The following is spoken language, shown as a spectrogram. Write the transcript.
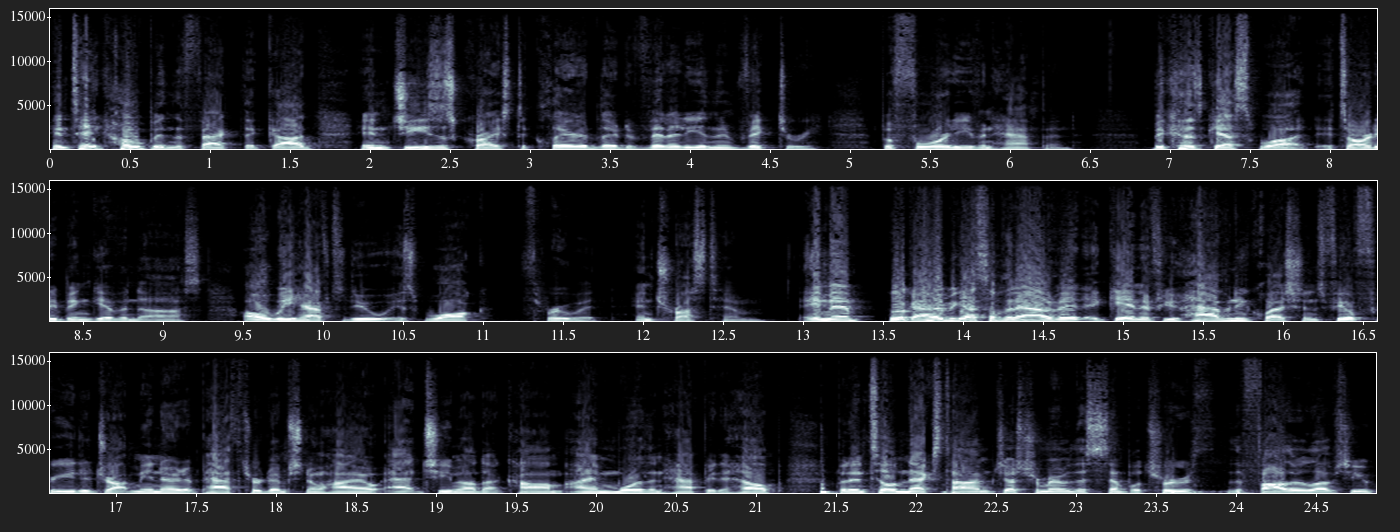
And take hope in the fact that God and Jesus Christ declared their divinity and their victory before it even happened. Because guess what? It's already been given to us. All we have to do is walk through it and trust Him. Amen. Look, I hope you got something out of it. Again, if you have any questions, feel free to drop me a note at pathtoredemptionohio at gmail.com. I am more than happy to help. But until next time, just remember this simple truth the Father loves you,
